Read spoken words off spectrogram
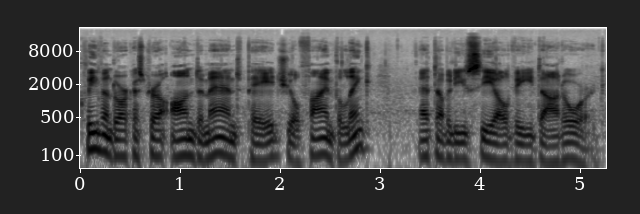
Cleveland Orchestra On Demand page. You'll find the link at WCLV.org.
